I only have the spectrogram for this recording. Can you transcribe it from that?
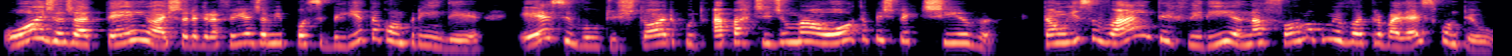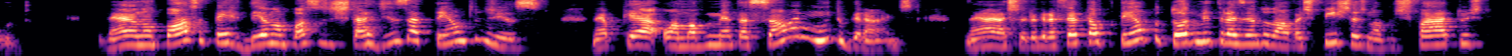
Hoje eu já tenho, a historiografia já me possibilita compreender esse vulto histórico a partir de uma outra perspectiva. Então, isso vai interferir na forma como eu vou trabalhar esse conteúdo. Né? Eu não posso perder, eu não posso estar desatento disso, né? porque a, a movimentação é muito grande. Né? A historiografia está o tempo todo me trazendo novas pistas, novos fatos,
